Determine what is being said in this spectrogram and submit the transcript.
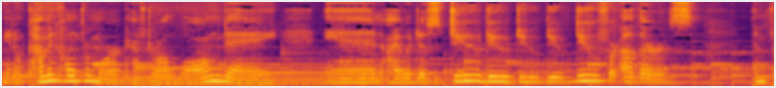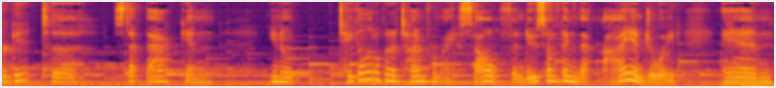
you know coming home from work after a long day and i would just do do do do do for others and forget to step back and you know, take a little bit of time for myself and do something that I enjoyed. And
